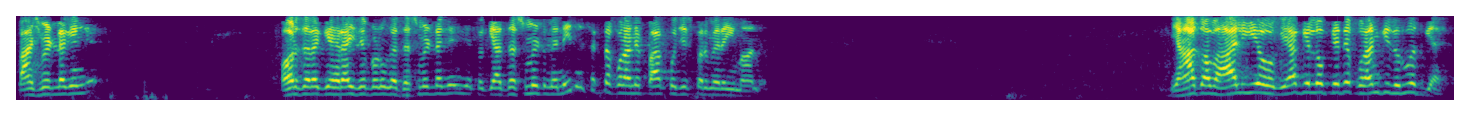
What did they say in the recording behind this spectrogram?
پانچ منٹ لگیں گے۔ اور ذرا گہرائی سے پڑھوں گا، دس منٹ لگیں گے۔ تو کیا دس منٹ میں نہیں دے سکتا قرآن پاک کو جس پر میرا ایمان ہے؟ یہاں تو اب حال یہ ہو گیا کہ لوگ کہتے ہیں قرآن کی ضرورت کیا ہے؟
